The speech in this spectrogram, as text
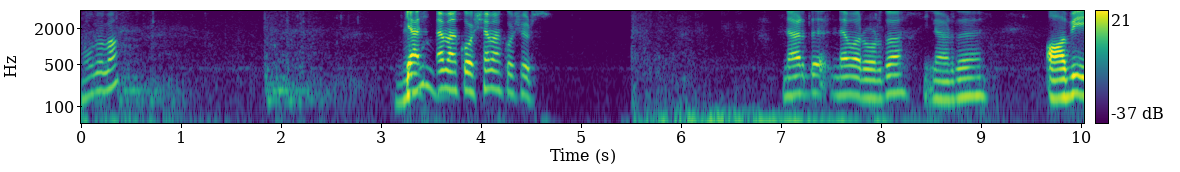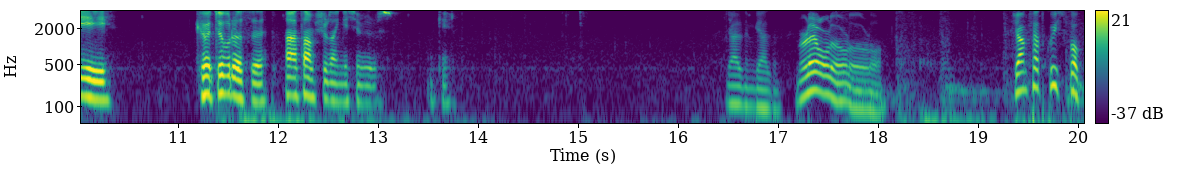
Ne oluyor lan? Ne Gel vur- hemen koş hemen koşuyoruz. Nerede ne var orada? İleride. Abi. Kötü burası. Ha tam şuradan geçebiliyoruz. Okey. Geldim geldim. Jump shot quick scope.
